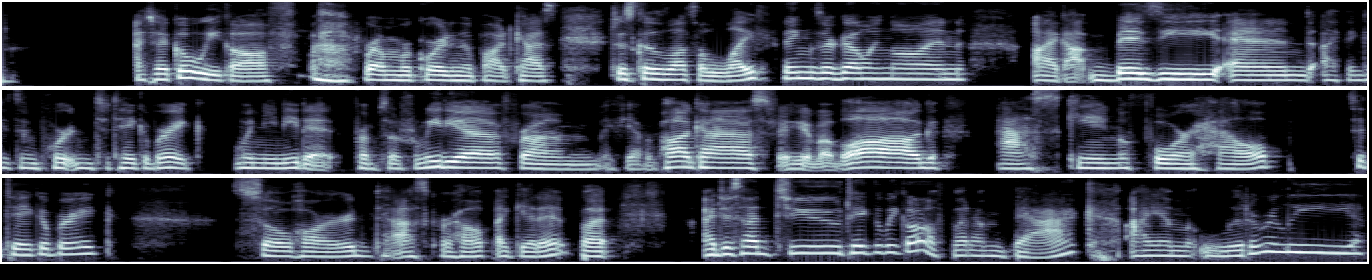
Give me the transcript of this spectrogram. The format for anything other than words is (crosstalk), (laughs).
I took a week off (laughs) from recording the podcast just because lots of life things are going on. I got busy, and I think it's important to take a break when you need it from social media, from if you have a podcast, if you have a blog, asking for help to take a break. So hard to ask for help. I get it, but I just had to take the week off, but I'm back. I am literally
